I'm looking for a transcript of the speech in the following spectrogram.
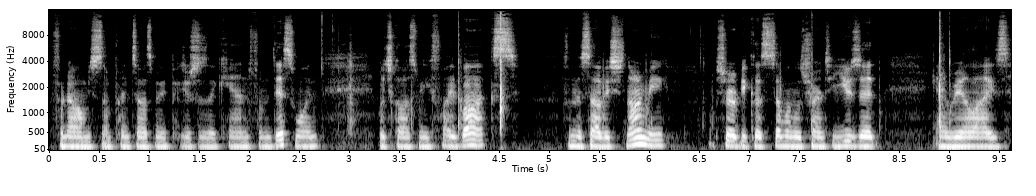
for now I'm just gonna print out as many pictures as I can from this one which cost me five bucks from the Salvation Army. I'm sure because someone was trying to use it and realized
